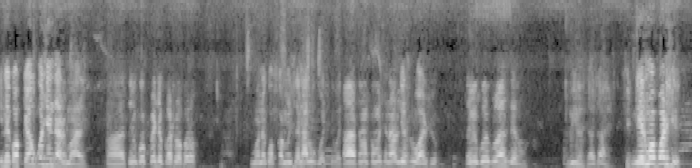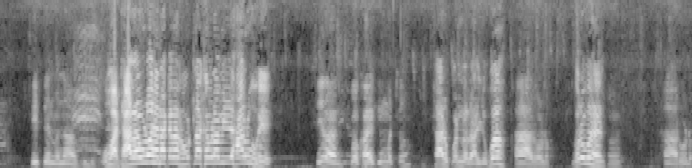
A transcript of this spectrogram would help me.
એને કોક કેવું પડશે ને તારે મારે. હા તમે કોક કહેજો કટલો કરો. મને કોઈ કમિશન આલવું પડશે હા તમે કમિશન આવજો કેટલું આલશો તમે કોઈ કોઈ દેખો વીસ હજાર થાય સિત્તેરમાં પડશે. સિત્તેરમાં ના આવે કીધું ઓ અઢાર આવડો એના કરતા રોટલા ખવડાવી સારું હે. કોઈ ખાય કિંમત તો? સારું પન્નર આલજો બસ. હા રોડો. બરોબર હે? હા. હા રોડો.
